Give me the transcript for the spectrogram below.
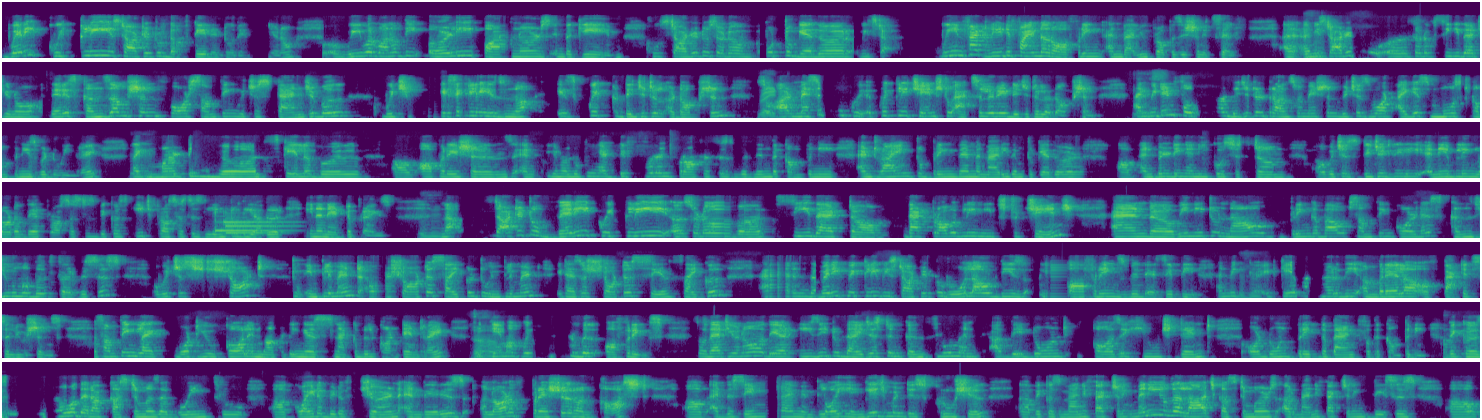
very quickly started to dovetail into them you know we were one of the early partners in the game who started to sort of put together we start we in fact redefined our offering and value proposition itself and mm-hmm. we started to uh, sort of see that you know there is consumption for something which is tangible which basically is not is quick digital adoption right. so our message qu- quickly changed to accelerate digital adoption and we didn't focus on digital transformation which is what i guess most companies were doing right like mm-hmm. multi-year scalable uh, operations and you know looking at different processes within the company and trying to bring them and marry them together uh, and building an ecosystem uh, which is digitally enabling a lot of their processes because each process is linked to the other in an enterprise mm-hmm. now started to very quickly uh, sort of uh, see that um, that probably needs to change and uh, we need to now bring about something called as consumable services which is short to implement a shorter cycle to implement it has a shorter sales cycle and very quickly we started to roll out these offerings with sap and we, mm-hmm. it came under the umbrella of package solutions something like what you call in marketing as snackable content right uh-huh. we came up with snackable offerings so that you know they are easy to digest and consume and uh, they don't cause a huge dent or don't break the bank for the company mm-hmm. because know that our customers are going through uh, quite a bit of churn and there is a lot of pressure on cost. Uh, at the same time, employee engagement is crucial uh, because manufacturing, many of the large customers are manufacturing bases uh,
